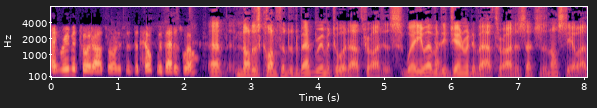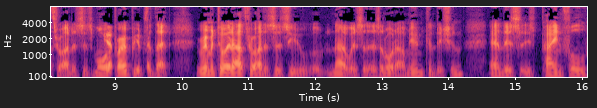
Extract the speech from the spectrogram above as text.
And rheumatoid arthritis, does it help with that as well? Uh, not as confident about rheumatoid arthritis. Where you have a degenerative arthritis, such as an osteoarthritis, it's more Yep. appropriate for that. Rheumatoid arthritis, as you know, is, is an autoimmune condition and is, is painful.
